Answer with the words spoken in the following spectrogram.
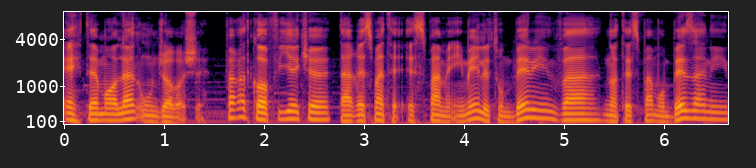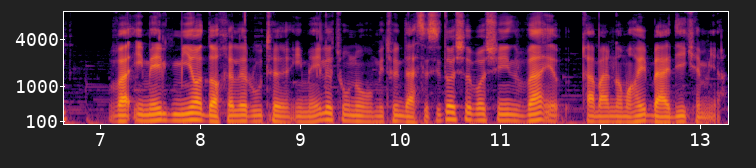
احتمالا اونجا باشه. فقط کافیه که در قسمت اسپم ایمیلتون برین و not spam رو بزنین و ایمیل میاد داخل root ایمیلتون رو می‌تونید دسترسی داشته باشین و خبرنامه های بعدی که میاد.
